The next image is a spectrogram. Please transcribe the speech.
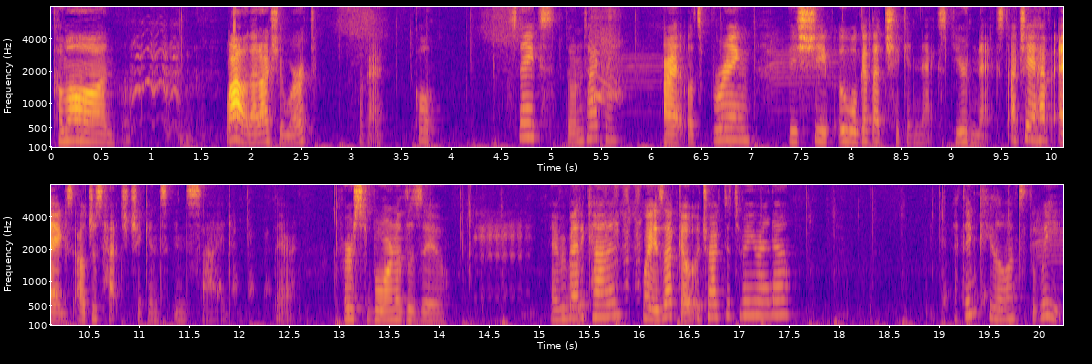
Come on. Wow, that actually worked. Okay, cool. Snakes, don't attack me. Alright, let's bring these sheep. Ooh, we'll get that chicken next. You're next. Actually, I have eggs. I'll just hatch chickens inside. There. Firstborn of the zoo. Everybody coming? Wait, is that goat attracted to me right now? I think he wants the wheat.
